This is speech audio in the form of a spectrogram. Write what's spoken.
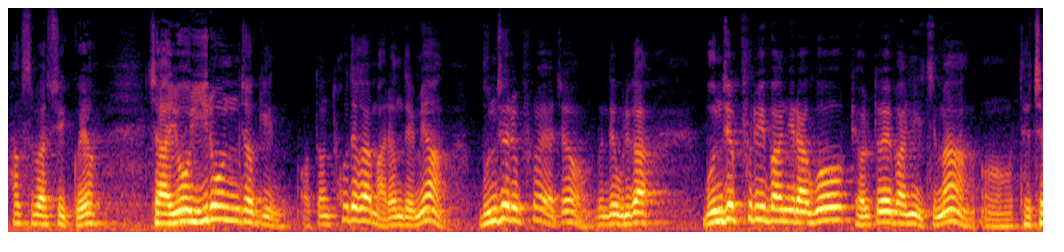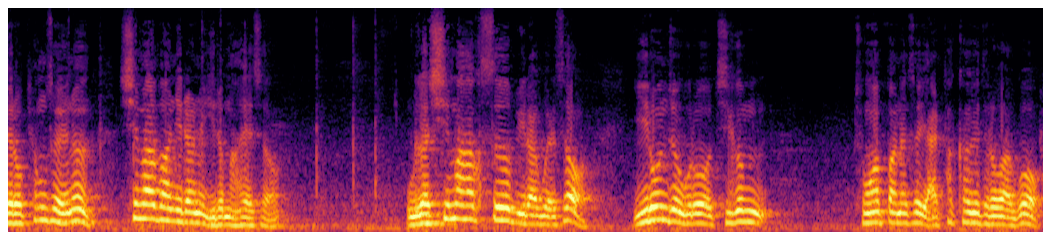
학습할 수 있고요. 자, 요 이론적인 어떤 토대가 마련되면 문제를 풀어야죠. 근데 우리가 문제풀이반이라고 별도의 반이 있지만 어, 대체로 평소에는 심화반이라는 이름 하에서 우리가 심화학습이라고 해서 이론적으로 지금 종합반에서 얄팍하게 들어가고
